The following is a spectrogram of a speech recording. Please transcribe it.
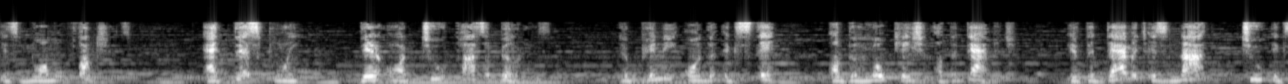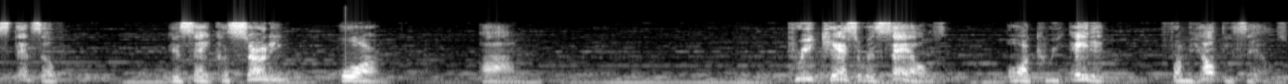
its normal functions. At this point, there are two possibilities, depending on the extent of the location of the damage. If the damage is not too extensive, it's say concerning or um, precancerous cells are created from healthy cells.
